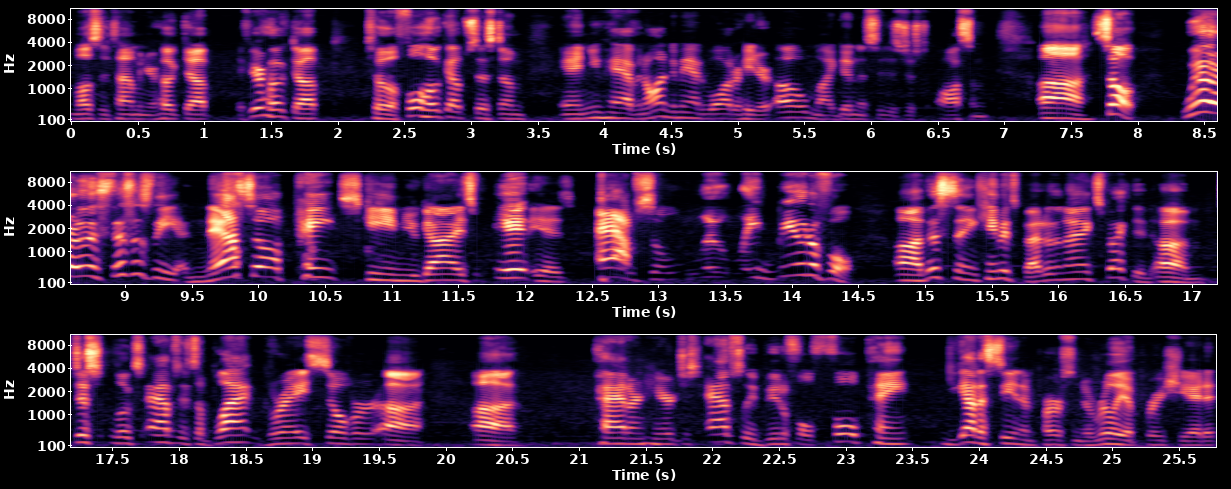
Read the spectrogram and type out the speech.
most of the time when you're hooked up, if you're hooked up to a full hookup system and you have an on-demand water heater, oh my goodness, it is just awesome. Uh, so where this, this is the NASA paint scheme, you guys. It is absolutely absolutely beautiful. Uh, this thing came, it's better than I expected. Um, just looks absolutely, it's a black, gray, silver uh, uh, pattern here. Just absolutely beautiful, full paint. You got to see it in person to really appreciate it.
